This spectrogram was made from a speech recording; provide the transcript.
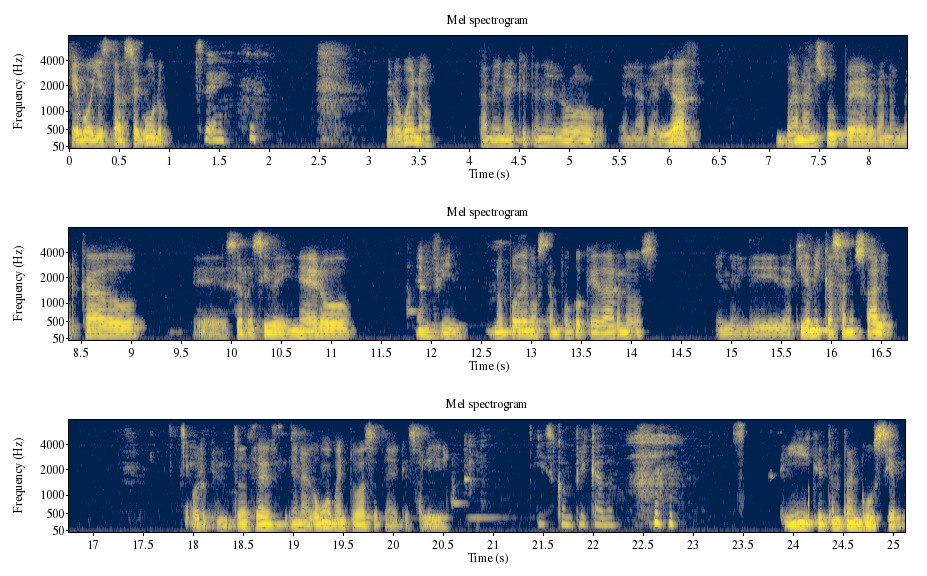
que voy a estar seguro. Sí. Pero bueno, también hay que tenerlo en la realidad. Van al súper, van al mercado, eh, se recibe dinero, en fin, no podemos tampoco quedarnos en el de, de aquí de mi casa no salgo, porque entonces en algún momento vas a tener que salir. Y es complicado. sí, qué tanta angustia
